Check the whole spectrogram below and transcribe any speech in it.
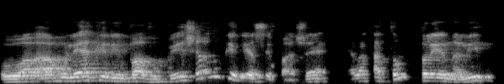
ou a, a mulher que limpava o peixe, ela não queria ser pajé, ela está tão plena ali.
